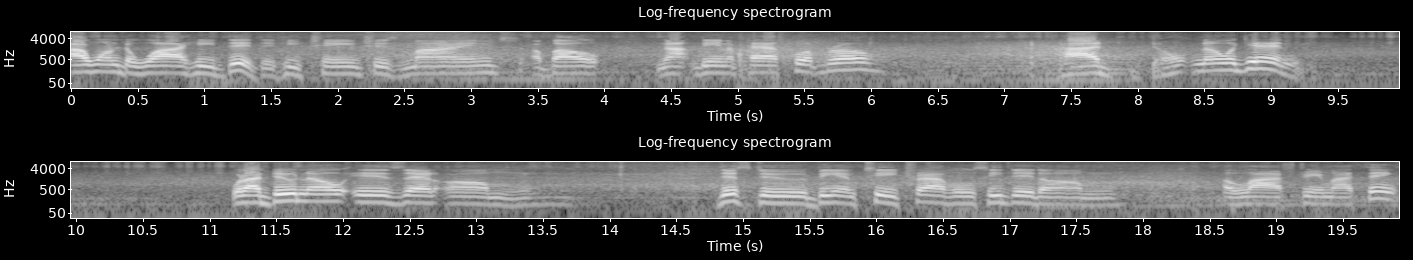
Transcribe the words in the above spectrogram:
I wonder why he did. Did he change his mind about not being a passport bro? I don't know again. What I do know is that um, this dude, BMT Travels, he did um, a live stream, I think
